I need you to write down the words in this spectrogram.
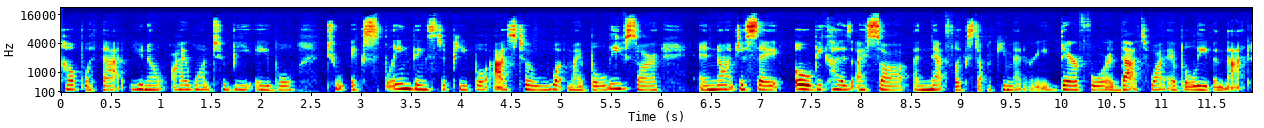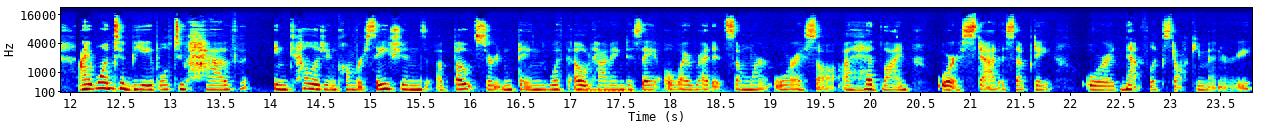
help with that. You know, I want to be able to explain things to people as to what my beliefs are and not just say, oh, because I saw a Netflix documentary, therefore that's why I believe in that. I want to be able to have intelligent conversations about certain things without having to say, oh, I read it somewhere, or I saw a headline, or a status update, or a Netflix documentary.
